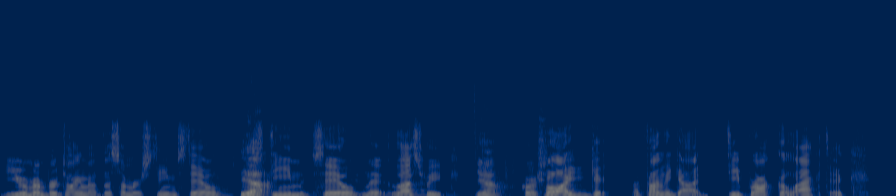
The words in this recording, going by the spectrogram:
You remember talking about the summer Steam sale? Yeah, Steam sale last week. yeah, of course. Well, I get I finally got Deep Rock Galactic,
